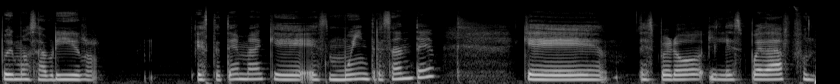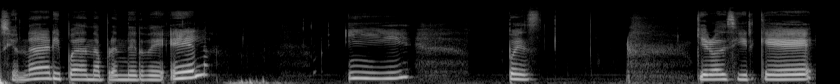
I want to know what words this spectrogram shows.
pudimos abrir este tema que es muy interesante, que espero y les pueda funcionar y puedan aprender de él. Y pues quiero decir que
